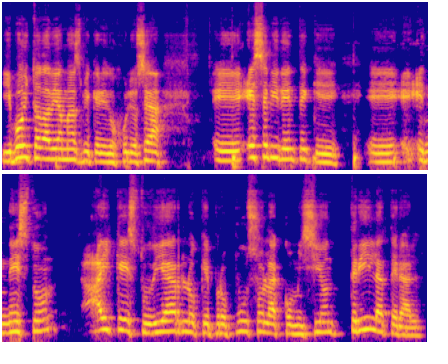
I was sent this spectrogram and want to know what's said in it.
Y voy todavía más, mi querido Julio. O sea, eh, es evidente que eh, en esto hay que estudiar lo que propuso la Comisión Trilateral,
